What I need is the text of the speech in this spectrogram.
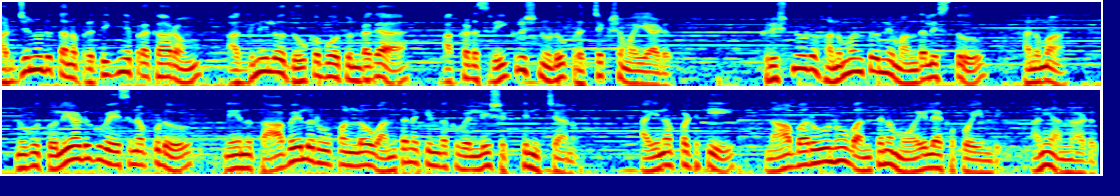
అర్జునుడు తన ప్రతిజ్ఞ ప్రకారం అగ్నిలో దూకబోతుండగా అక్కడ శ్రీకృష్ణుడు ప్రత్యక్షమయ్యాడు. కృష్ణుడు హనుమంతుణ్ణి మందలిస్తూ హనుమ నువ్వు తొలి అడుగు వేసినప్పుడు నేను తాబేలు రూపంలో వంతెన కిందకు వెళ్ళి శక్తినిచ్చాను. అయినప్పటికీ నా బరువును వంతెన మోయలేకపోయింది అని అన్నాడు.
